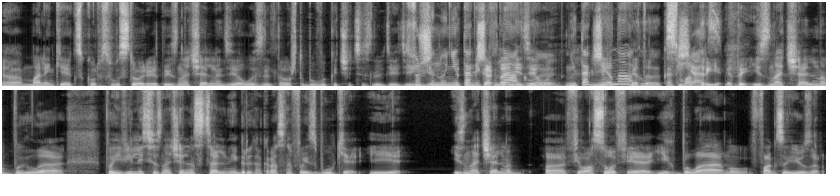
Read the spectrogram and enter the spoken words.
Э, Маленький экскурс в историю. Это изначально делалось для того, чтобы выкачать из людей деньги. Слушай, ну не это так же в никогда не наглую. делают. Не так же Нет, в наглую, это, как смотри, сейчас. это изначально было... Появились изначально социальные игры как раз на Фейсбуке. И изначально э, философия их была, ну, fuck the user.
